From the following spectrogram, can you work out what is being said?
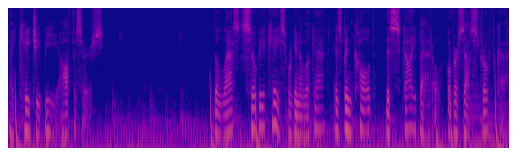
by KGB officers. The last Soviet case we're going to look at has been called the Sky Battle over Zaostrovka.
